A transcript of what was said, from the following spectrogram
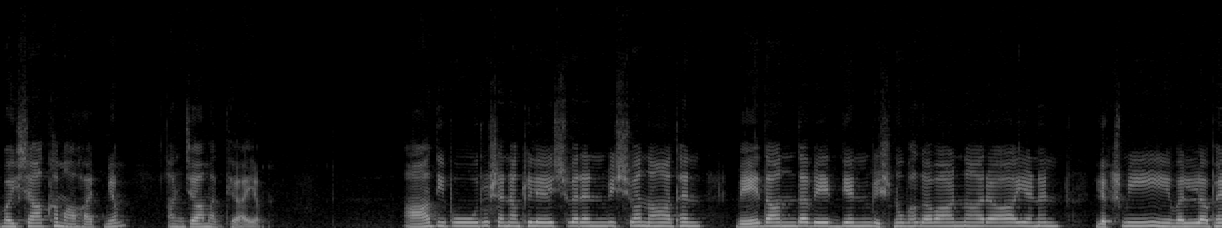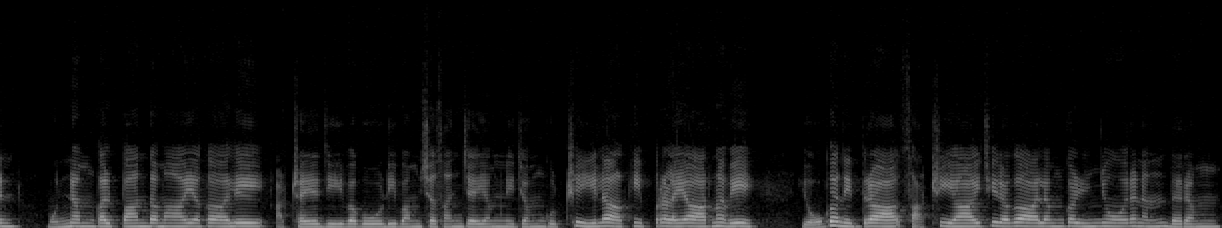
വൈശാഖമാഹാത്മ്യം അഞ്ചാം അധ്യായം. ആദിപൂരുഷനഖിലേശ്വരൻ വിശ്വനാഥൻ വേദാന്തവേദ്യൻ വിഷ്ണുഭഗവാൻ നാരായണൻ ലക്ഷ്മീവല്ലഭൻ മുന്നം കൽപ്പാന്തമായ കാലേ അക്ഷയജീവകോടി വംശസഞ്ചയം നിജം ഗുക്ഷയിലാക്കി പ്രളയാർണവേ യോഗനിദ്ര സാക്ഷിയായി ചിരകാലം കഴിഞ്ഞോരനന്തരം.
